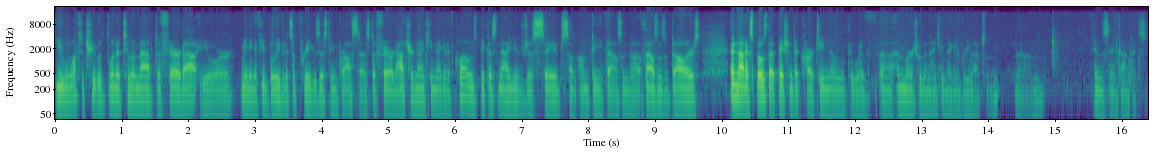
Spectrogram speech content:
you want to treat with blinatumomab to ferret out your, meaning if you believe it, it's a pre-existing process to ferret out your 19 negative clones, because now you've just saved some umpty thousand thousands of dollars, and not exposed that patient to CAR T, knowing that they would have uh, emerged with a 19 negative relapse in, um, in the same context.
